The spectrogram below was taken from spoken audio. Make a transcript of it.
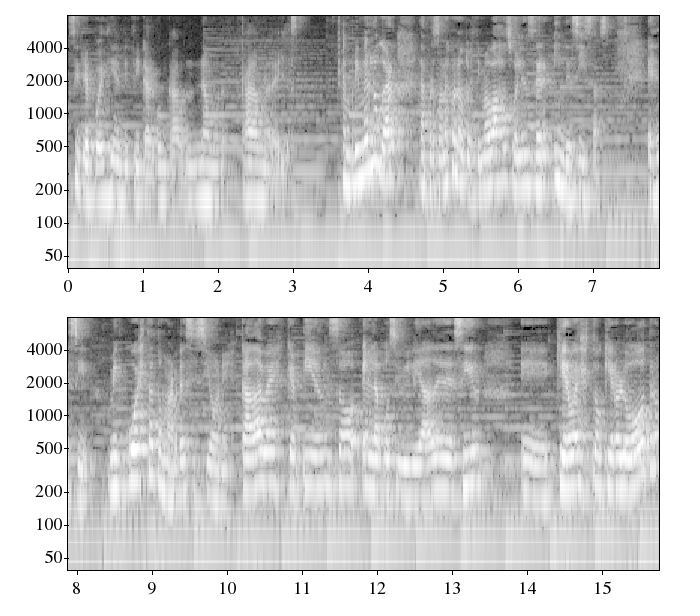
si te puedes identificar con cada una, de ellas. En primer lugar, las personas con autoestima baja suelen ser indecisas. Es decir, me cuesta tomar decisiones. Cada vez que pienso en la posibilidad de decir, eh, quiero esto, quiero lo otro,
